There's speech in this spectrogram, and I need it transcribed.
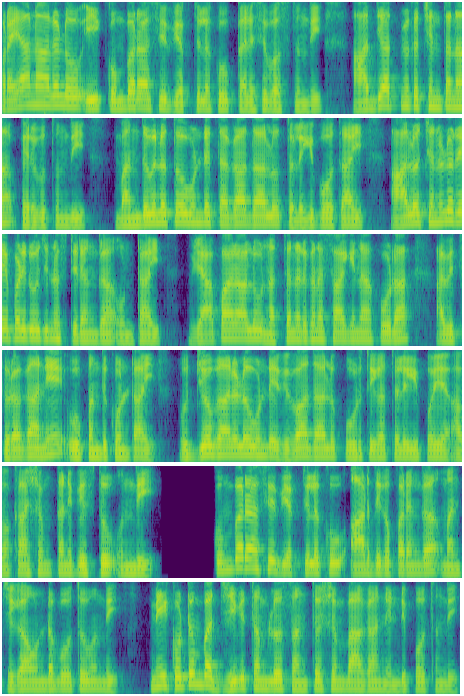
ప్రయాణాలలో ఈ కుంభరాశి వ్యక్తులకు కలిసి వస్తుంది. ఆధ్యాత్మిక చింతన పెరుగుతుంది. బంధువులతో ఉండే తగాదాలు తొలగిపోతాయి. ఆలోచనలు రేపటి రోజున స్థిరంగా ఉంటాయి. వ్యాపారాలు నత్తనడకన సాగినా కూడా అవి త్వరగానే ఊపందుకుంటాయి. ఉద్యోగాలలో ఉండే వివాదాలు పూర్తిగా తొలగిపోయే అవకాశం కనిపిస్తూ ఉంది. కుంభరాశి వ్యక్తులకు ఆర్థిక పరంగా మంచిగా ఉండబోతూ ఉంది. మీ కుటుంబ జీవితంలో సంతోషం బాగా నిండిపోతుంది.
